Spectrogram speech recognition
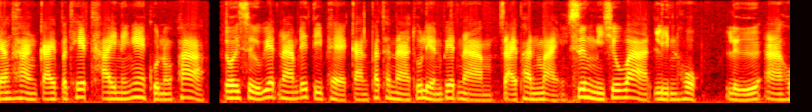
ยังห่างไกลประเทศไทยในแง่คุณภาพ โดยสื่อเวียดนามได้ตีแผ่การพัฒนาทุเรียนเวียดนามสายพันธุ์ใหม่ ซึ่งมีชื่อว่าลิน6 หรือ R6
